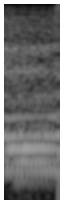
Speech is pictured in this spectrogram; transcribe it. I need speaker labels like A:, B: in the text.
A: this.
